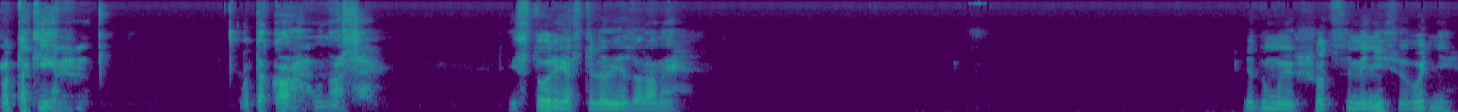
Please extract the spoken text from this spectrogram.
Отакі. Отака у нас історія з телевізорами. Я думаю, що це мені сьогодні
